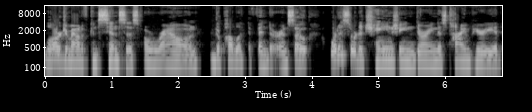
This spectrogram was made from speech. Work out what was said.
large amount of consensus around the public defender. And so, what is sort of changing during this time period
